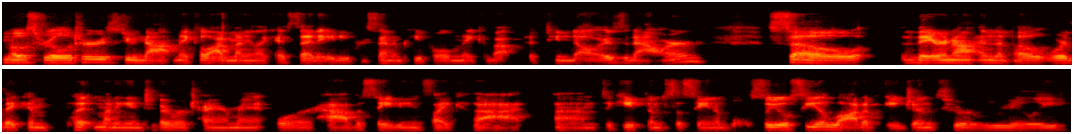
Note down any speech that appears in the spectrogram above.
most realtors do not make a lot of money. Like I said, 80% of people make about $15 an hour. So they're not in the boat where they can put money into their retirement or have a savings like that um, to keep them sustainable. So you'll see a lot of agents who are really,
